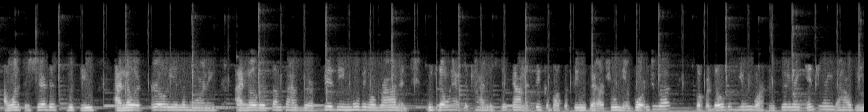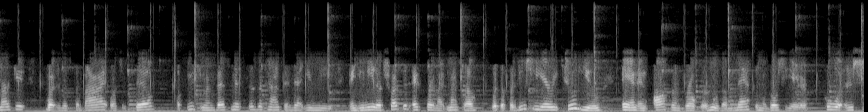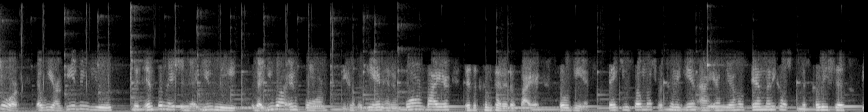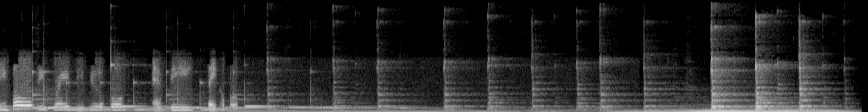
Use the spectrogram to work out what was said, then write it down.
I wanted to share this with you. I know it's early in the morning. I know that sometimes we're busy moving around and we don't have the time to sit down and think about the things that are truly important to us. But for those of you who are considering entering the housing market, whether it's to buy or to sell, a future investment is the content that you need. And you need a trusted expert like myself with a fiduciary to you and an awesome broker who's a master negotiator who will ensure that we are giving you the information that you need that you are informed because again an informed buyer is a competitive buyer. So again thank you so much for tuning in. I am your host and money coach miss kalisha. Be bold be brave be beautiful and be thankful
